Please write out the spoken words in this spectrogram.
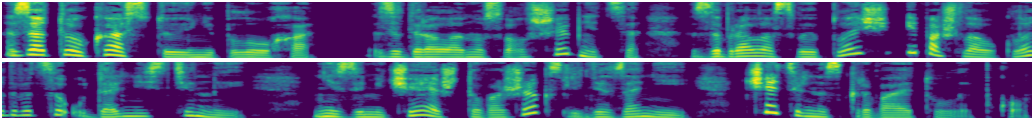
Зато кастую неплохо». Задрала нос волшебница, забрала свой плащ и пошла укладываться у дальней стены, не замечая, что вожак, следя за ней, тщательно скрывает улыбку.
